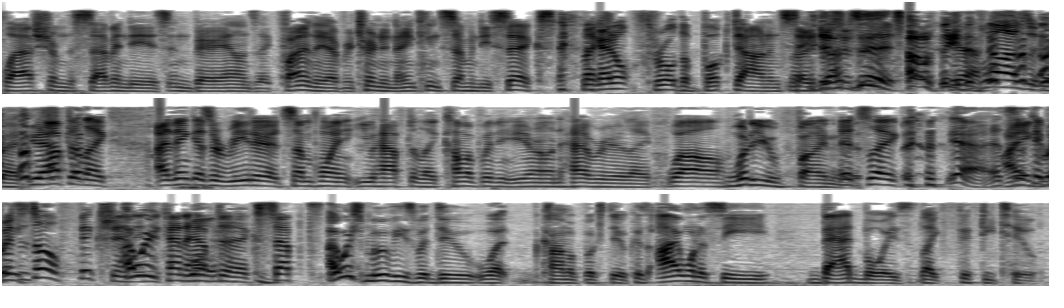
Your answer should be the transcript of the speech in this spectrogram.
flash from the 70s and Barry Allen's like, finally I've returned to 1976. like I don't throw the book down and say, Like, this that's is it. totally Yeah. plausible. Right. You have to like, I think as a reader at some point you have to like come up with your own head where you're like, well, what do you find? it's this? like, yeah, it's I okay, agree. but it's all fiction, I and would- you kind of well- have to accept. I wish movies would do what comic books do because I want to see Bad Boys like 52.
